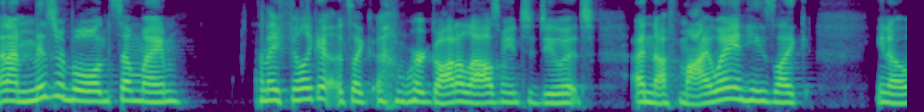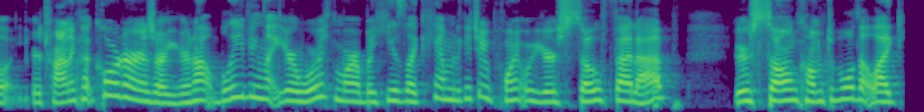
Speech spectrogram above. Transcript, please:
And I'm miserable in some way. And I feel like it's like where God allows me to do it enough my way. And He's like, you know, you're trying to cut corners or you're not believing that you're worth more. But he's like, hey, I'm gonna get you to a point where you're so fed up, you're so uncomfortable that like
